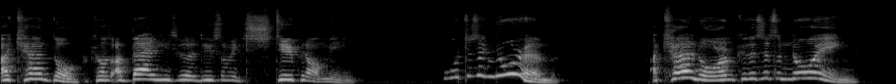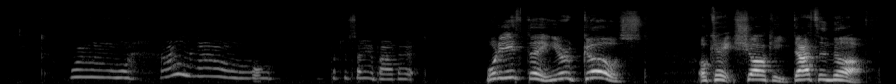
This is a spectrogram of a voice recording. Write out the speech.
I can't though, because I bet he's gonna do something stupid on me. Well, just ignore him. I can't ignore him because it's just annoying. Well, I don't know what to say about it. What do you think? You're a ghost. Okay, Sharky, that's enough.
